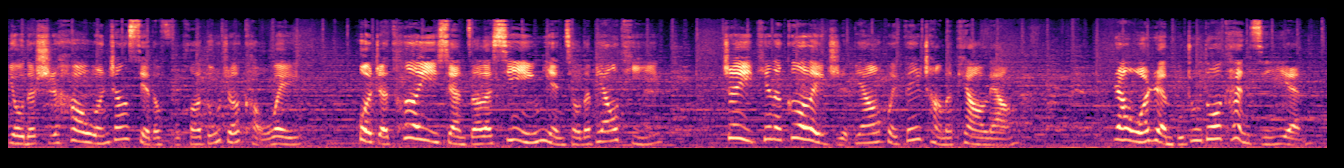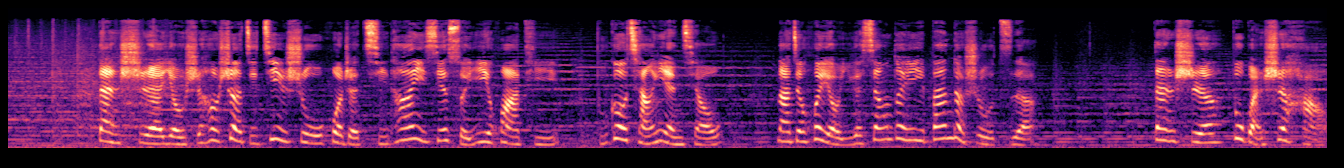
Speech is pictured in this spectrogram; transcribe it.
有的时候文章写的符合读者口味，或者特意选择了吸引眼球的标题，这一天的各类指标会非常的漂亮，让我忍不住多看几眼。但是有时候涉及技术或者其他一些随意话题，不够抢眼球。那就会有一个相对一般的数字，但是不管是好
